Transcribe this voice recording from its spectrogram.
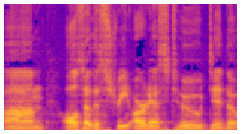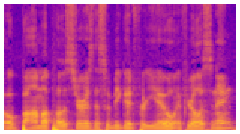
Um, also, the street artist who did the Obama posters. This would be good for you if you're listening.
